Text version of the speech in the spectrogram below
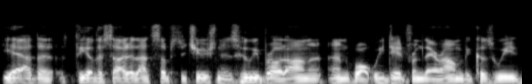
yeah, the the other side of that substitution is who we brought on and what we did from there on because we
